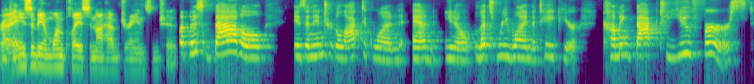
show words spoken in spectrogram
right. okay. It needs to be in one place and not have drains and shit. But this battle is an intergalactic one. And, you know, let's rewind the tape here. Coming back to you first,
